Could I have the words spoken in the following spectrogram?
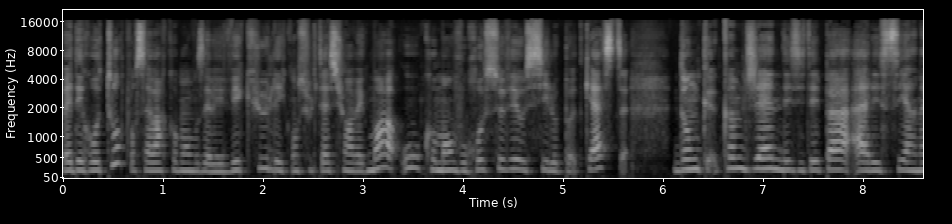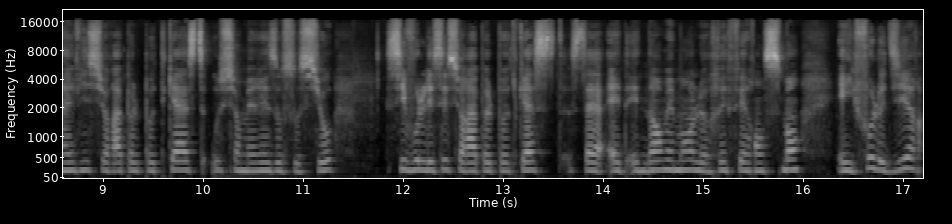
bah, des retours pour savoir comment vous avez vécu les consultations avec moi ou comment vous recevez aussi le podcast. Donc comme Jen, n'hésitez pas à laisser un avis sur Apple Podcast ou sur mes réseaux sociaux. Si vous le laissez sur Apple Podcast, ça aide énormément le référencement et il faut le dire,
